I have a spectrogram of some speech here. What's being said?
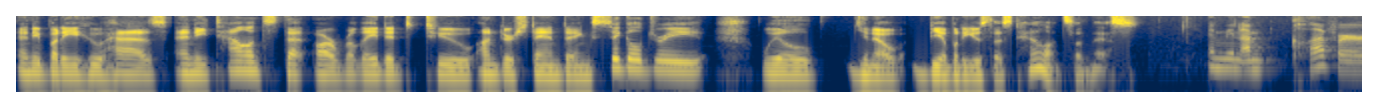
anybody who has any talents that are related to understanding sygaldry will you know be able to use those talents on this I mean, I'm clever.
